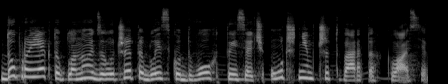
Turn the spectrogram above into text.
До проєкту планують залучити близько двох тисяч учнів четвертих класів.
